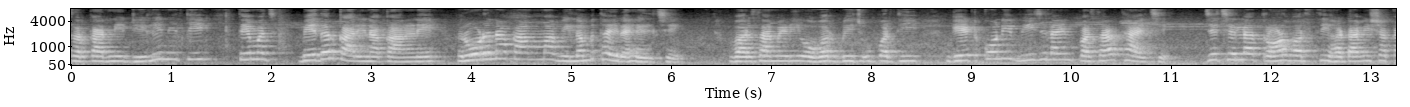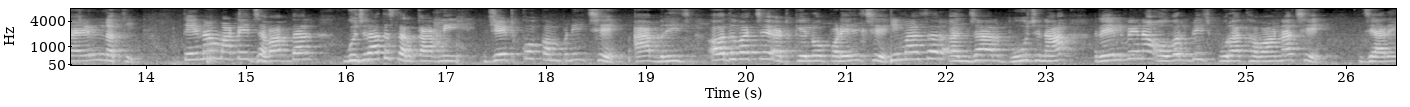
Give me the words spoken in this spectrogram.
સરકારની ઢીલી નીતિ તેમજ બેદરકારીના કારણે રોડના કામમાં વિલંબ થઈ રહેલ છે. વરસામેડી ઓવરબ્રિજ ઉપરથી ગેટકોની વીજ લાઇન પસાર થાય છે, જે છેલ્લા ત્રણ વર્ષથી હટાવી શકાયેલ નથી. તેના માટે જવાબદાર ગુજરાત સરકારની જેટકો કંપની છે. આ બ્રિજ અધવચ્ચે અટકેલો પડેલ છે. હિમાસર અંજાર ભુજના રેલવેના ઓવરબ્રિજ પૂરા થવાના છે. જ્યારે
